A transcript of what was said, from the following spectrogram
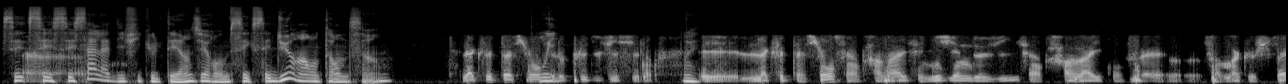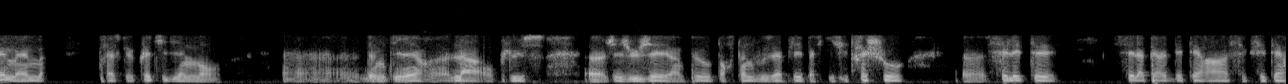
C'est c'est- ça la difficulté, hein, Jérôme. C'est que c'est dur à entendre ça. hein. L'acceptation, Oui. c'est le plus difficile. Oui. Et l'acceptation, c'est un travail, c'est une hygiène de vie, c'est un travail qu'on fait, euh, enfin moi que je fais même presque quotidiennement. De me dire, là en plus, euh, j'ai jugé un peu opportun de vous appeler parce qu'il fait très chaud, euh, c'est l'été, c'est la période des terrasses, etc.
